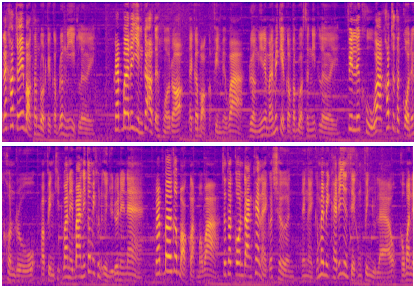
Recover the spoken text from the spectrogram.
และเขาจะไม่บอกตำรวจเกี่ยวกับเรื่องนี้อีกเลย Grabber ได้ยินก็เอาแต่หัวเราะ แต่ก็บอกกับฟินไปว่า เรื่องนี้เนี่ยมันไม่เกี่ยวกับตำรวจสักนิดเลย ฟินเลยขู่ว่าเขาจะตะโกนให้คนรู้ เพราะฟินคิดว่าในบ้านนี้ต้องมีคนอื่นอยู่ด้วยแน่ๆ Grabber ก็บอกกลับมาว่า จะตะโกนดังแค่ไหนก็เชิญ ยังไงก็ไม่มีใครได้ยินเสียงของฟินอยู่แล้ว เพราะว่าใน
